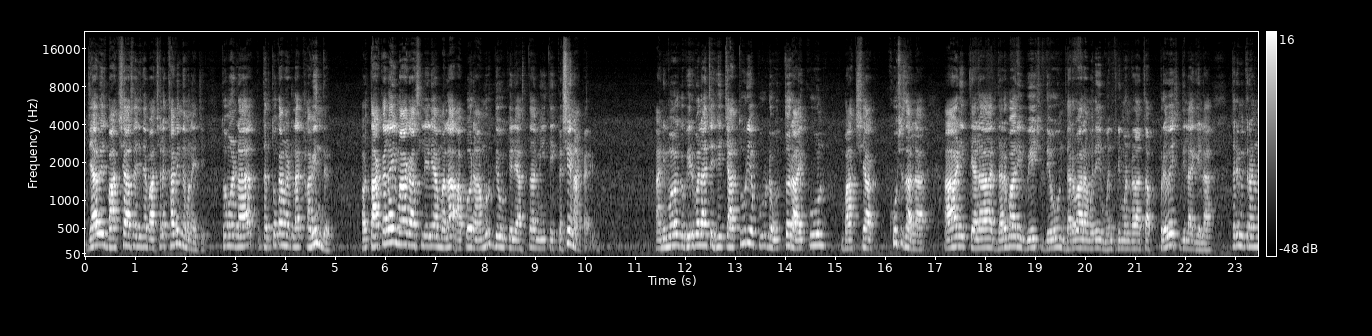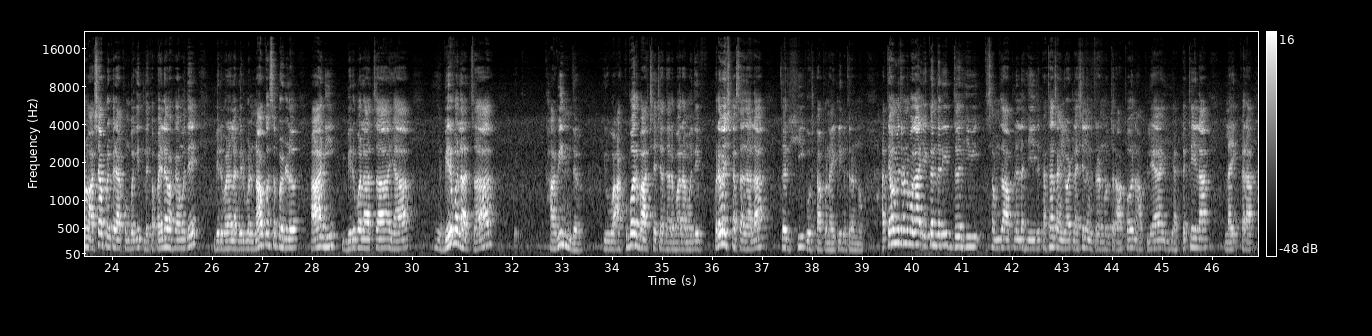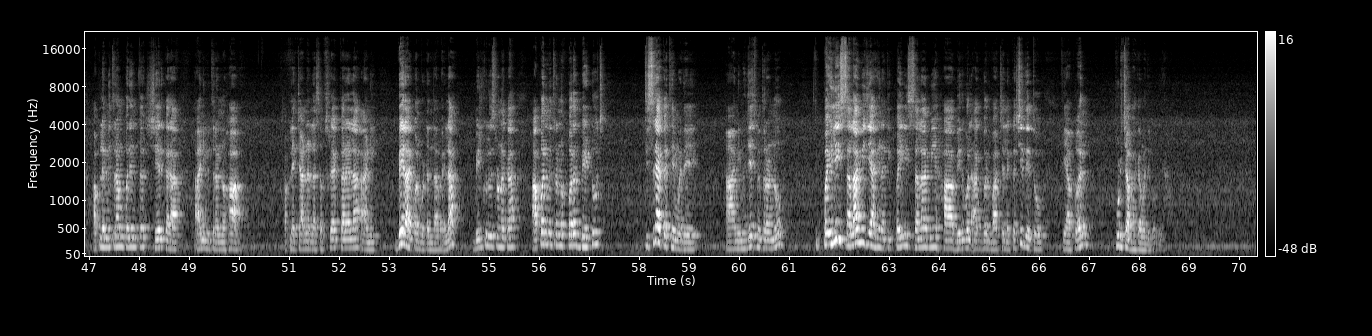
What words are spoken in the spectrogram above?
ज्यावेळेस बादशाह असायचे त्या बादशाला खाविंद म्हणायचे. तो म्हटला तर तो काय म्हटला खाविंद अहो, ताकालाही माग असलेल्या मला आपण अमृत देऊ केले असता मी ते कसे नाकारेन? आणि मग बिरबलाचे हे चातुर्यपूर्ण उत्तर ऐकून बादशाह खुश झाला आणि त्याला दरबारी वेश देऊन दरबारामध्ये मंत्रिमंडळाचा प्रवेश दिला गेला. तर मित्रांनो अशा प्रकारे आपण बघितलं का पहिल्या भागामध्ये बिरबलाला बिरबल नाव कसं पडलं? आणि बिरबलाचा ह्या बिरबलाचा हाविंद किंवा अकबर बादशाच्या दरबारामध्ये प्रवेश कसा झाला तर ही गोष्ट आपण ऐकली मित्रांनो. तेव्हा मित्रांनो बघा एकंदरीत जर ही समजा आपल्याला ही जर कथा चांगली वाटली असेल ना मित्रांनो तर आपण आपल्या या कथेला लाईक करा आपल्या मित्रांपर्यंत शेअर करा आणि मित्रांनो हा आपल्या चॅनलला सबस्क्राईब करायला आणि बेल आयकॉन बटन दाबायला बिलकुल विसरू नका. आपण मित्रांनो परत भेटूच तिसऱ्या कथेमध्ये आणि म्हणजेच मित्रांनो पहिली सलामी जी आहे ना ती पहिली सलामी हा बिरबल अकबर बादशाला कशी देतो ती आपण पुढच्या भागामध्ये बघूया.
